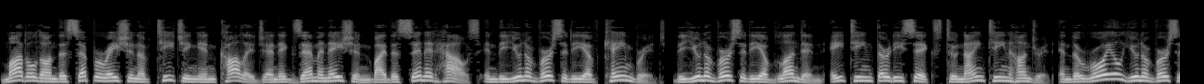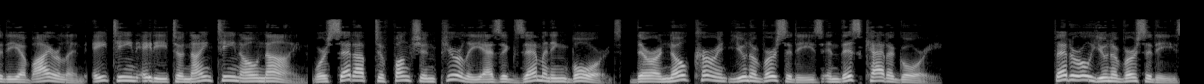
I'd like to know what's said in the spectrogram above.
modelled on the separation of teaching in college and examination by the Senate House in the University of Cambridge, the University of London 1836 and the Royal University of Ireland 1880 were set up to function purely as examining boards. There are no current universities in this category. Federal universities,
